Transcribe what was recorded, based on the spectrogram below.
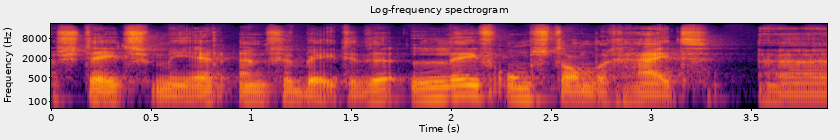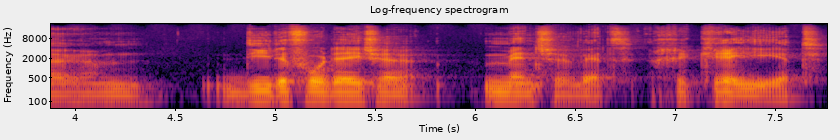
steeds meer een verbeterde leefomstandigheid uh, die er voor deze mensen werd gecreëerd.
